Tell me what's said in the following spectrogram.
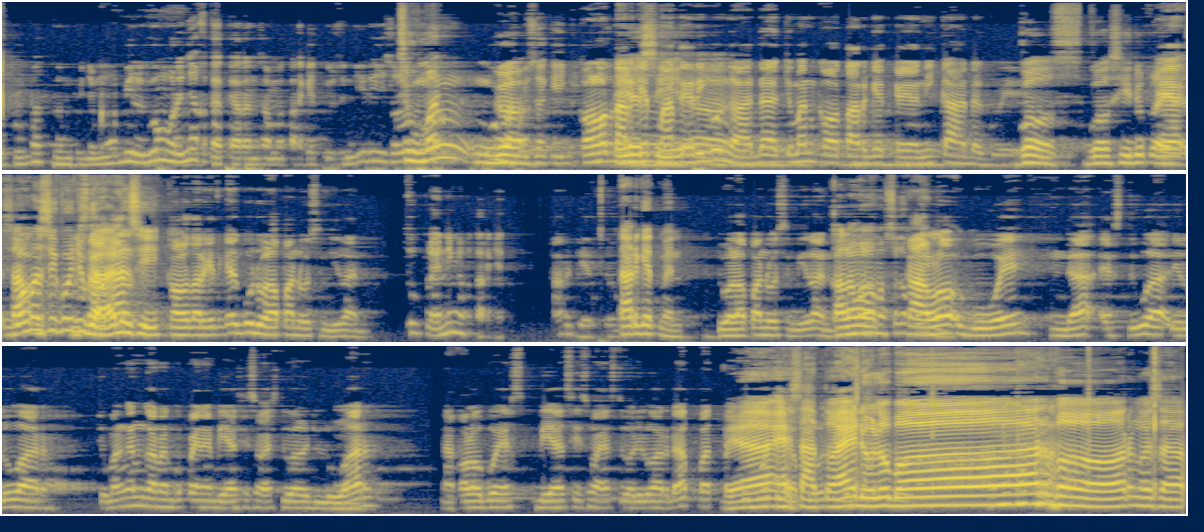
24 belum punya mobil gue ngerinya keteteran sama target gue sendiri soalnya Cuman gua- gua nggak- bisa kayak gitu Kalau Iya target sih, materi gue eh. nggak ada, cuman kalau target kayak nikah ada gue. goals, goals hidup lah. Ya. Kayak Sama sih gue juga ada sih. Kalau target nikah gue 28 29. itu planning apa target Target. Target men. 28 29. Kalau kalau gue enggak S2 di luar. Cuman kan karena gue pengen beasiswa S2 di luar. Nah, kalau gue S- beasiswa S2 di luar dapat, Ya S1 aja dulu bor, bor, nggak usah.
